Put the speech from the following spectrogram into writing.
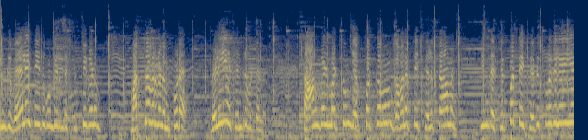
இங்கு வேலை செய்து கொண்டிருந்த சிற்பிகளும் மற்றவர்களும் கூட வெளியே சென்று விட்டனர். தாங்கள் மட்டும் எப்பக்கமும் கவனத்தை செலுத்தாமல் இந்த சிற்பத்தை செதுக்குவதிலேயே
